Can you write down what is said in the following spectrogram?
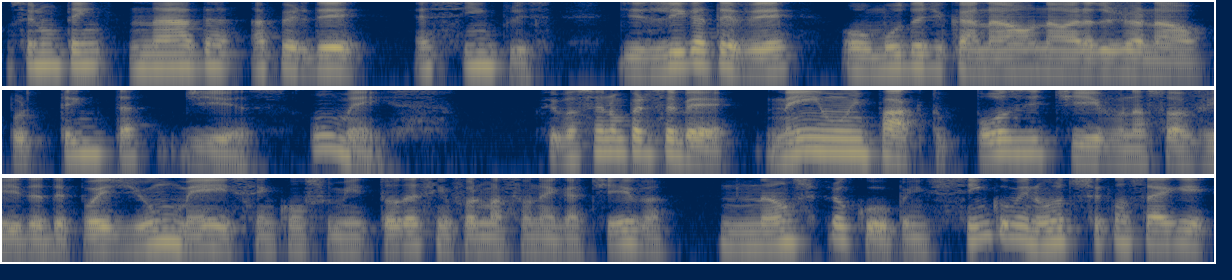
Você não tem nada a perder. É simples. Desliga a TV ou muda de canal na hora do jornal por 30 dias, um mês. Se você não perceber nenhum impacto positivo na sua vida depois de um mês sem consumir toda essa informação negativa, não se preocupe. Em cinco minutos você consegue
